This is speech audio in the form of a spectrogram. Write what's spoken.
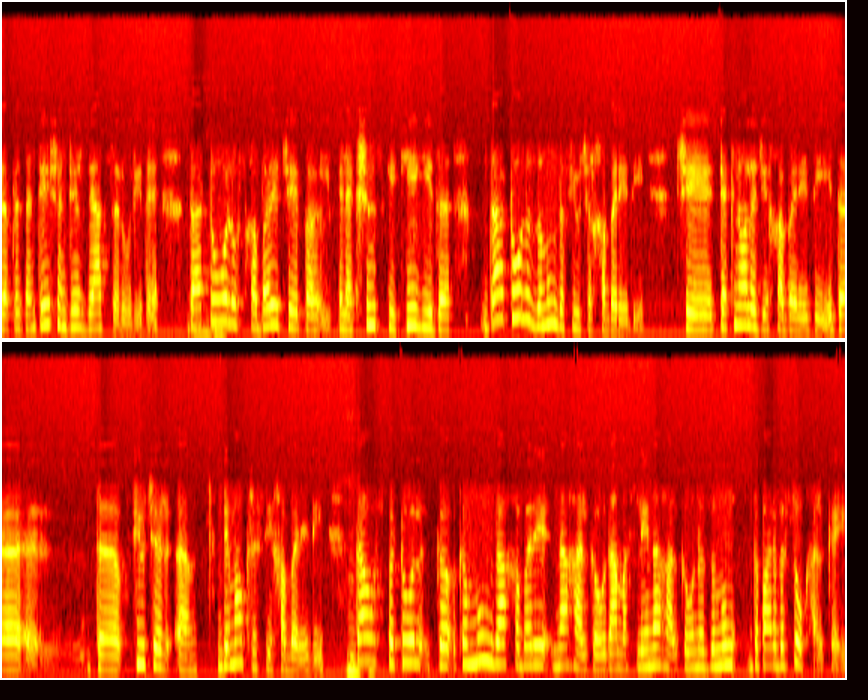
ریپرزنټیشن ډیر زیات ضروری دی دا ټول اوس خبرې چې په الیکشنز کې کیږي د دا ټول زموږ د فیوچر خبرې دي چې ټیکنالوژي خبرې دي د د فیوچر دیموکراسي خبرې دي دا اوس په ټول کومونګ دا خبرې نه حل کوو دا مسلې نه حل کوو نو زمونږ د پاره به څوک حل کوي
